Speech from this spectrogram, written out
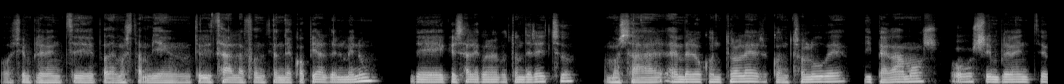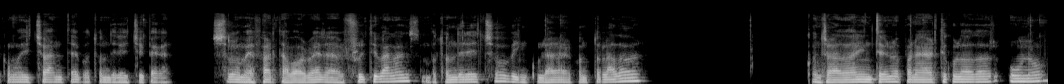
o simplemente podemos también utilizar la función de copiar del menú de que sale con el botón derecho. Vamos al Envelope Controller, Control V y pegamos o simplemente, como he dicho antes, botón derecho y pegar. Solo me falta volver al Fruity Balance, botón derecho, vincular al controlador. Controlador interno, poner articulador 1,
